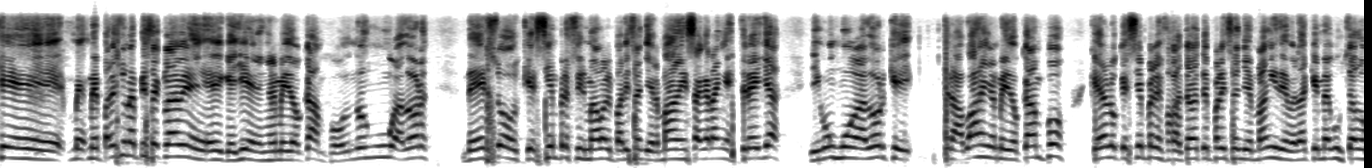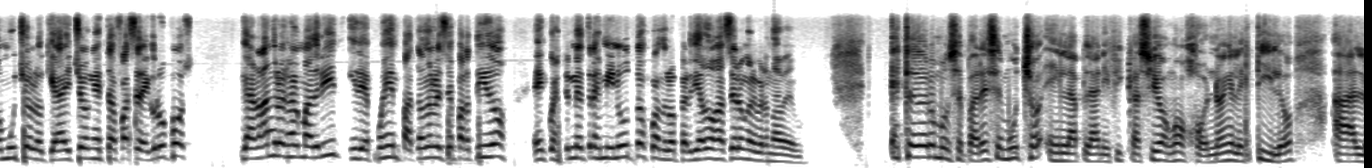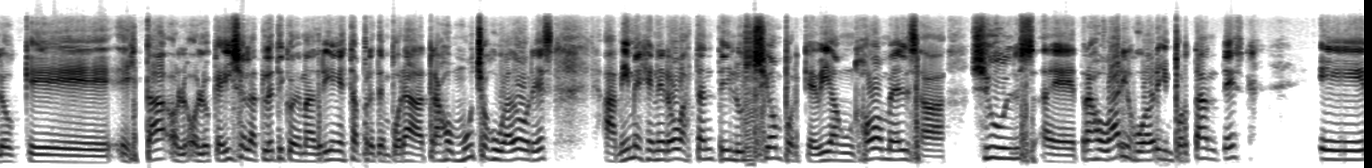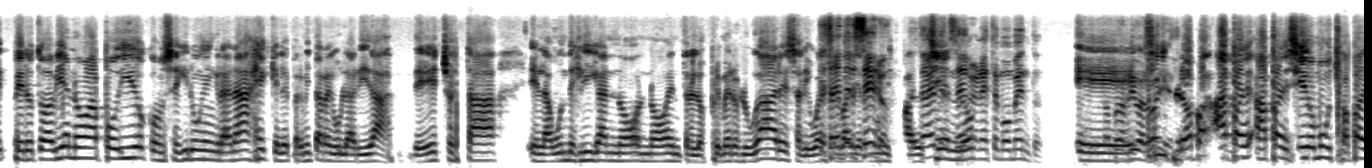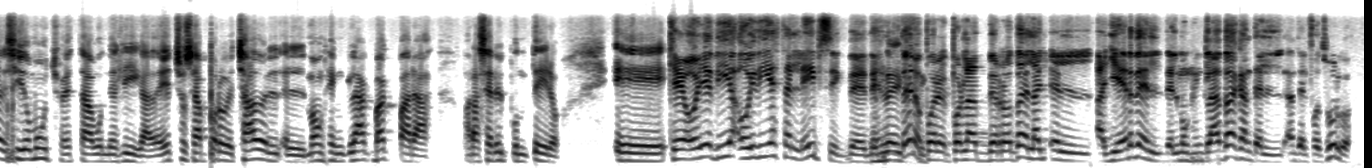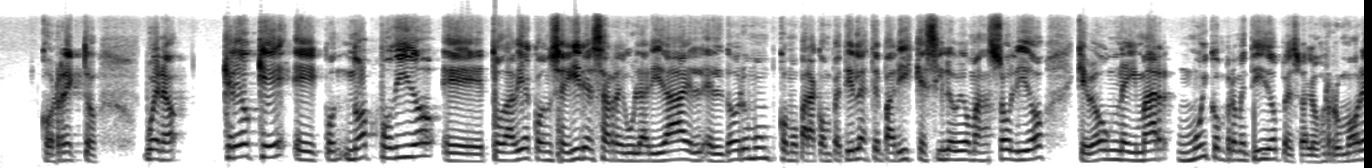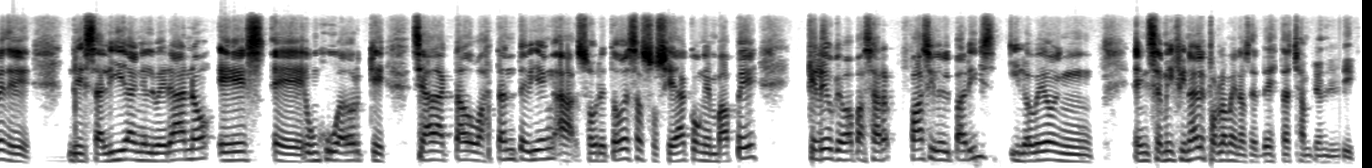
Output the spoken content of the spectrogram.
que me, parece una pieza clave eh, Gueye en el mediocampo. No es un jugador de esos que siempre firmaba el Paris Saint Germain, esa gran estrella. Llegó un jugador que trabaja en el mediocampo, que era lo que siempre le faltaba a este Paris Saint Germain y de verdad que me ha gustado mucho lo que ha hecho en esta fase de grupos, ganándole al Real Madrid y después empatándole ese partido en cuestión de tres minutos cuando lo perdía 2 a 0 en el Bernabéu. Este Dortmund se parece mucho en la planificación, ojo, no en el estilo, a lo que está o lo que hizo el Atlético de Madrid en esta pretemporada. Trajo muchos jugadores. A mí me generó bastante ilusión porque vi a un Hummels, a Schulz, eh, trajo varios jugadores importantes, eh, pero todavía no ha podido conseguir un engranaje que le permita regularidad. De hecho, está en la Bundesliga no, no entre los primeros lugares, al igual que el tercero, está tercero en este momento. Eh, sí, pero ha, padecido mucho, ha padecido mucho esta Bundesliga. De hecho, se ha aprovechado el, el Mönchengladbach para, para ser el puntero. Eh, que hoy día, hoy día está el Leipzig de, puntero por, la derrota del, ayer del, del Mönchengladbach ante el, ante el Wolfsburgo. Correcto. Bueno, creo que eh, no ha podido eh, todavía conseguir esa regularidad el, el, como para competirle a este París que sí lo veo más sólido, que veo un Neymar muy comprometido, pese a los rumores de, salida en el verano, es eh, un jugador que se ha adaptado bastante bien a sobre todo esa sociedad con Mbappé creo que va a pasar fácil el París y lo veo en, en semifinales por lo menos de esta Champions League.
